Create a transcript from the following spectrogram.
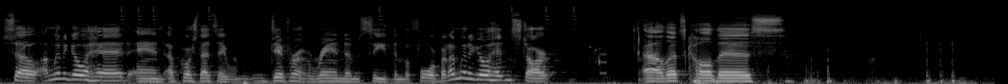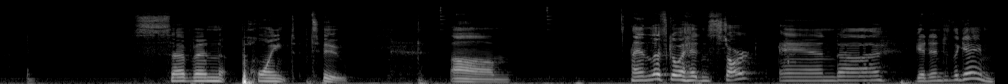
So I'm going to go ahead and, of course, that's a different random seed than before, but I'm going to go ahead and start. Uh, let's call this 7.2. Um, and let's go ahead and start and uh, get into the game.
